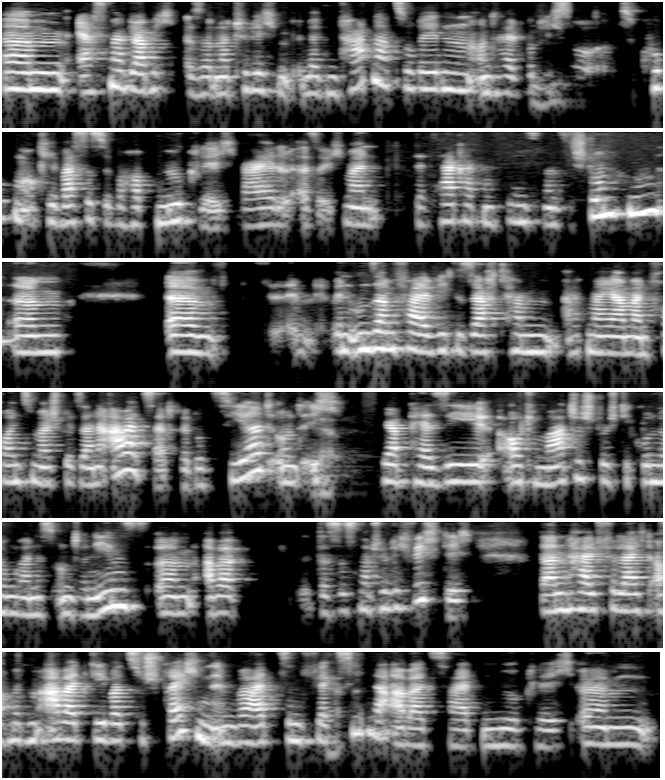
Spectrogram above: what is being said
Ähm, erstmal glaube ich, also natürlich mit, mit, einem Partner zu reden und halt wirklich mhm. so zu gucken, okay, was ist überhaupt möglich? Weil, also ich meine, der Tag hat nur 24 Stunden. Ähm, ähm, in unserem Fall, wie gesagt, haben, hat man ja mein Freund zum Beispiel seine Arbeitszeit reduziert und ich ja, ja per se automatisch durch die Gründung meines Unternehmens. Ähm, aber das ist natürlich wichtig. Dann halt vielleicht auch mit dem Arbeitgeber zu sprechen. Inwieweit sind flexible ja. Arbeitszeiten möglich? Ähm,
